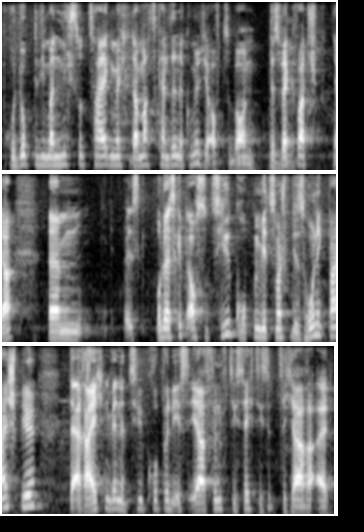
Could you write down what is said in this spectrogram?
Produkte, die man nicht so zeigen möchte, da macht es keinen Sinn, eine Community aufzubauen. Das wäre mhm. Quatsch. Ja? Ähm, es, oder es gibt auch so Zielgruppen, wie zum Beispiel dieses Honigbeispiel. Da erreichen wir eine Zielgruppe, die ist eher 50, 60, 70 Jahre alt.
